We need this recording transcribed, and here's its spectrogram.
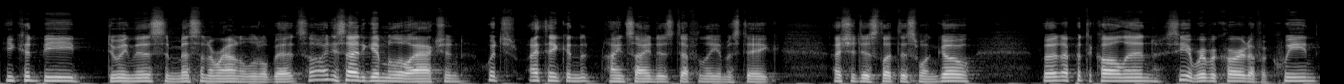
He could be doing this and messing around a little bit. So I decided to give him a little action which I think in hindsight is definitely a mistake. I should just let this one go. But I put the call in, see a river card of a queen.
